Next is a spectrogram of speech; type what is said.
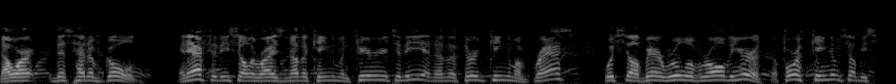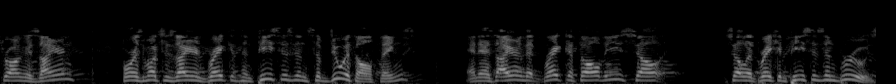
Thou art this head of gold. And after thee shall arise another kingdom inferior to thee, another third kingdom of brass, which shall bear rule over all the earth. A fourth kingdom shall be strong as iron, for as much as iron breaketh in pieces and subdueth all things, and as iron that breaketh all these shall, shall it break in pieces and bruise.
